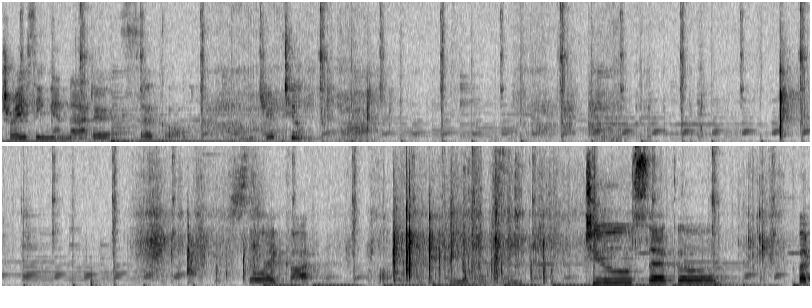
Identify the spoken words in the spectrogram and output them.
tracing another circle with your tube. So I got two circle. But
